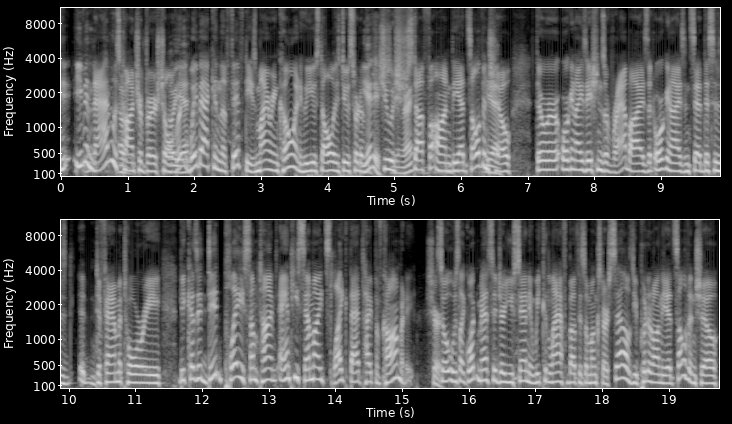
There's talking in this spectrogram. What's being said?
even that was oh. controversial. Oh, yeah? Way back in the fifties, Myron Cohen, who used to always do sort of Yiddish, Jewish right? stuff on the Ed Sullivan Yeah. Show, there were organizations of rabbis that organized and said this is defamatory because it did play sometimes. Anti-Semites like that type of comedy. Sure. So it was like, what message are you sending? We could laugh about this amongst ourselves. You put it on the Ed Sullivan Show,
